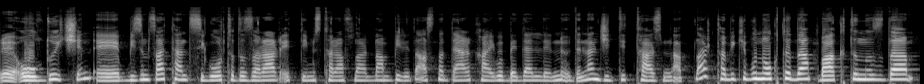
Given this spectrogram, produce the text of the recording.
e, olduğu için e, bizim zaten sigortada zarar ettiğimiz taraflardan biri de aslında değer kaybı bedellerini ödenen ciddi tazminatlar. Tabii ki bu noktada baktığınızda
